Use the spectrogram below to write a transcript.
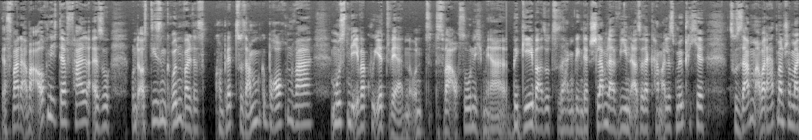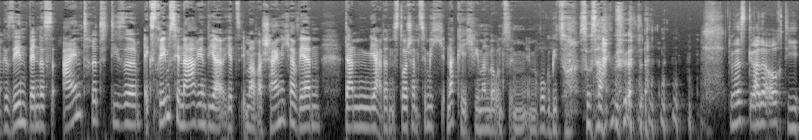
Das war da aber auch nicht der Fall. Also, und aus diesen Gründen, weil das komplett zusammengebrochen war, mussten die evakuiert werden. Und das war auch so nicht mehr begehbar sozusagen wegen der Schlammlawinen. Also da kam alles Mögliche zusammen. Aber da hat man schon mal gesehen, wenn das eintritt, diese Extremszenarien, die ja jetzt immer wahrscheinlicher werden, dann, ja, dann ist Deutschland ziemlich nackig, wie man bei uns im, im Ruhrgebiet so, so sagen würde. Du hast gerade auch die,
